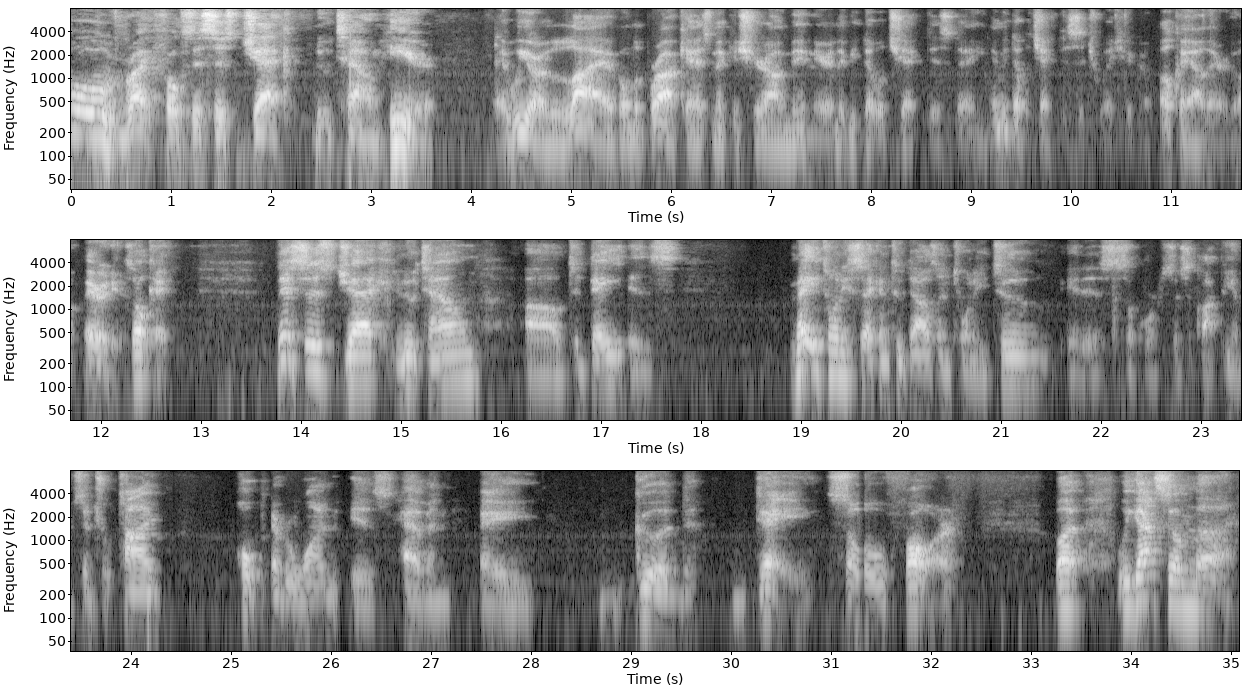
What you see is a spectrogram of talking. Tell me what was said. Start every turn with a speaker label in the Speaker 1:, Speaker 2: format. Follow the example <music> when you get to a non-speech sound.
Speaker 1: All right, folks, this is Jack Newtown here, and we are live on the broadcast, making sure I'm in there. Let me double check this thing. Let me double check this situation. Okay, oh, there we go. There it is. Okay. This is Jack Newtown. Uh, today is May 22nd, 2022. It is, of course, 6 o'clock p.m. Central Time. Hope everyone is having a good day so far. But we got some uh,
